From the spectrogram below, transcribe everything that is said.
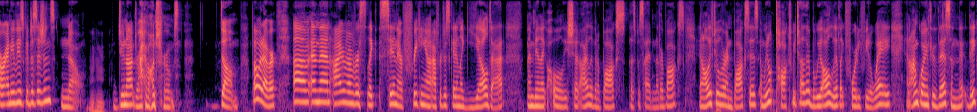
are any of these good decisions? No. Mm-hmm. Do not drive on shrooms. Dumb, but whatever. Um, and then I remember like sitting there freaking out after just getting like yelled at and being like, "Holy shit! I live in a box that's beside another box, and all these people are in boxes, and we don't talk to each other, but we all live like forty feet away. And I'm going through this, and they-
